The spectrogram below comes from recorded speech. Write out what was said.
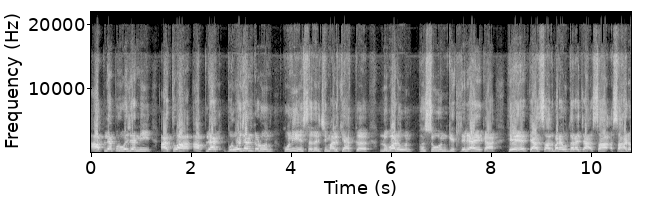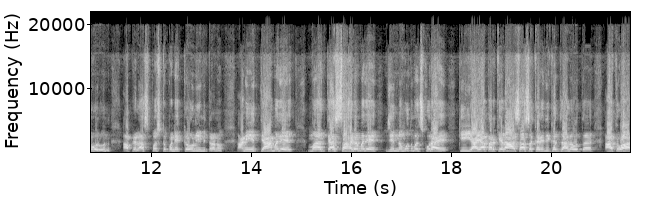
आपल्या पूर्वजांनी अथवा आपल्या पूर्वजांकडून कोणी सदरची मालकी हक्क लुबाडवून फसवून घेतलेले आहे का हे त्या सातबाऱ्या उताराच्या सहा सहाडवरून आपल्याला स्पष्टपणे कळून येईल मित्रांनो. आणि त्यामध्ये मग त्या सहाडमध्ये जे नमूद मजकूर आहे की या या तारखेला असं असं खरेदी खत झालं होतं अथवा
